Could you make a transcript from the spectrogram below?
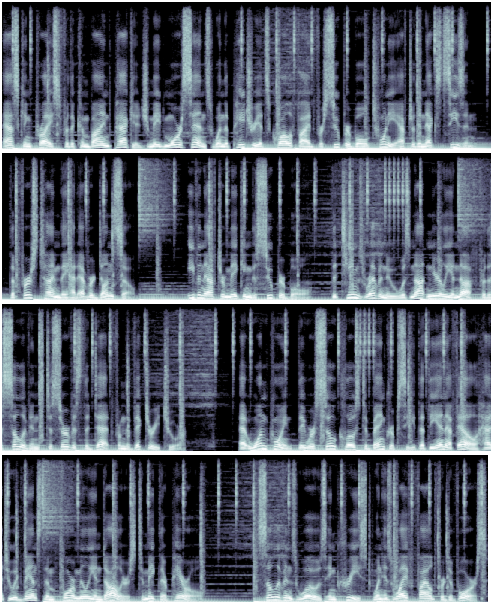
asking price for the combined package made more sense when the Patriots qualified for Super Bowl 20 after the next season, the first time they had ever done so. Even after making the Super Bowl, the team's revenue was not nearly enough for the Sullivans to service the debt from the Victory Tour. At one point they were so close to bankruptcy that the NFL had to advance them $4 million to make their payroll. Sullivan's woes increased when his wife filed for divorce,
